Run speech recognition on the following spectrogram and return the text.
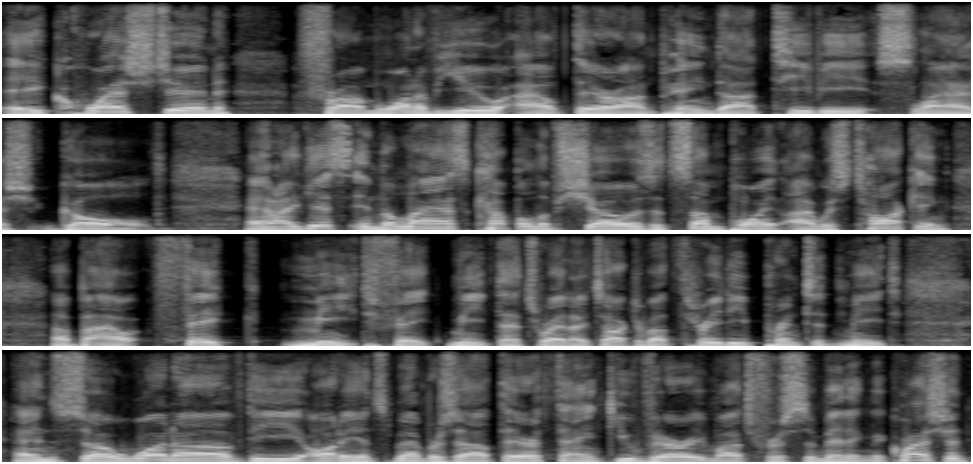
a question from one of you out there on Paine.tv slash gold. And I guess in the last couple of shows, at some point, I was talking about fake meat. Fake meat. That's right. I talked about 3D printed meat. And so one of the audience members out there, thank you very much for submitting the question,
